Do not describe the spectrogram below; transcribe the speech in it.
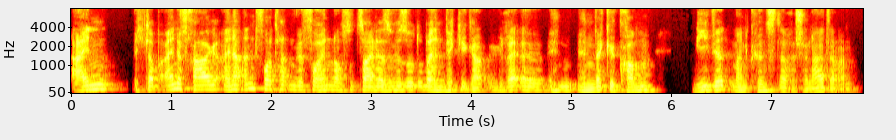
ein, ich glaube, eine Frage, eine Antwort hatten wir vorhin noch sozusagen, da sind wir so drüber äh, hin, hinweggekommen. Wie wird man künstlerische Leiterin?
